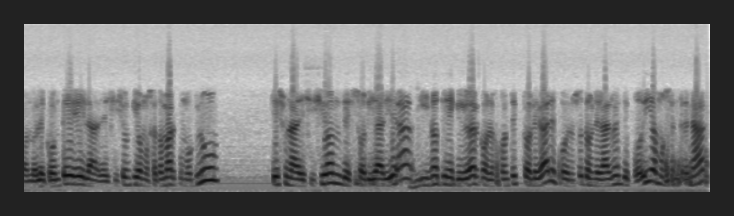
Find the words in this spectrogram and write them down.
cuando le conté la decisión que íbamos a tomar como club, que es una decisión de solidaridad y no tiene que ver con los contextos legales, porque nosotros legalmente podíamos entrenar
